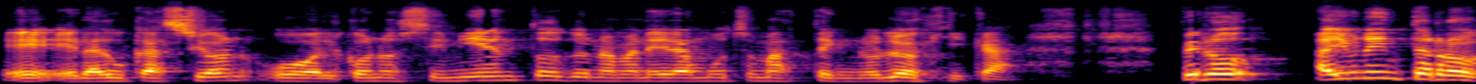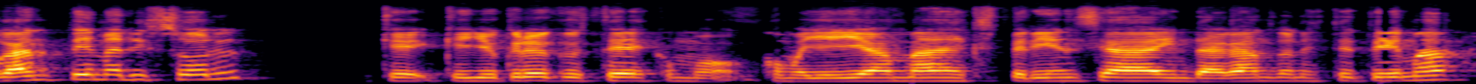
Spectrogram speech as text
eh, la educación o el conocimiento de una manera mucho más tecnológica. Pero hay una interrogante, Marisol, que, yo creo que ustedes, como, como ya llevan más experiencia indagando en este tema,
